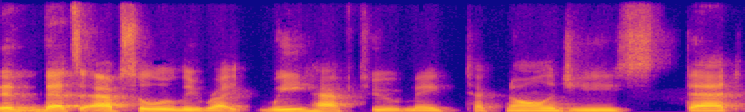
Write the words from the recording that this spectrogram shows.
That's absolutely right. We have to make technologies that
